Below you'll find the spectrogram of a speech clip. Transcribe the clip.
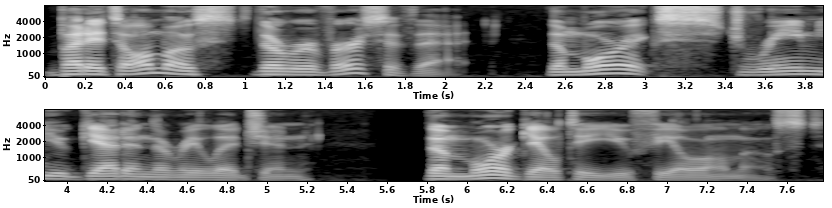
But it's almost the reverse of that. The more extreme you get in the religion, the more guilty you feel almost.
